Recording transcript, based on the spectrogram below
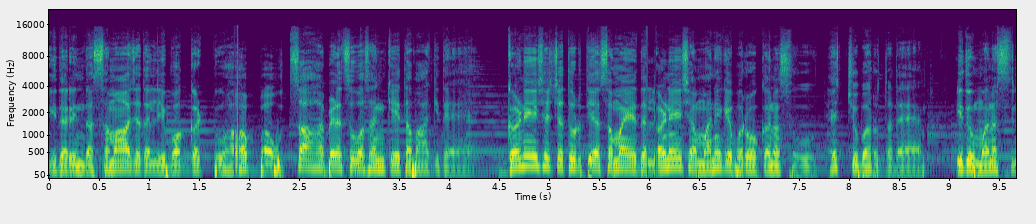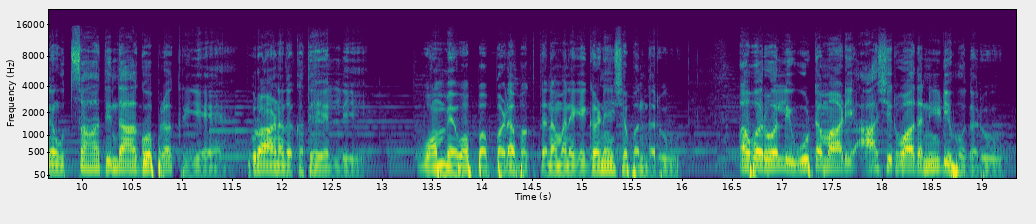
ಇದರಿಂದ ಸಮಾಜದಲ್ಲಿ ಒಗ್ಗಟ್ಟು, ಹಬ್ಬ, ಉತ್ಸಾಹ ಬೆಳೆಸುವ ಸಂಕೇತವಾಗಿದೆ. ಗಣೇಶ ಚತುರ್ಥಿಯ ಸಮಯದಲ್ಲಿ ಗಣೇಶ ಮನೆಗೆ ಬರೋ ಕನಸು ಹೆಚ್ಚು ಬರುತ್ತದೆ. ಇದು ಮನಸ್ಸಿನ ಉತ್ಸಾಹದಿಂದ ಆಗುವ ಪ್ರಕ್ರಿಯೆ. ಪುರಾಣದ ಕಥೆಯಲ್ಲಿ, ಒಮ್ಮೆ ಒಬ್ಬ ಬಡ ಭಕ್ತನ ಮನೆಗೆ ಗಣೇಶ ಬಂದರು. ಅವರು ಅಲ್ಲಿ ಊಟ ಮಾಡಿ ಆಶೀರ್ವಾದ ನೀಡಿ ಹೋದರು.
